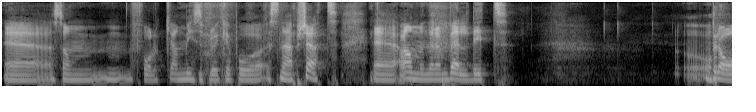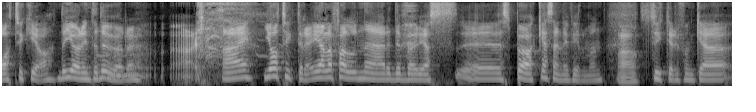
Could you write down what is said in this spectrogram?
Eh, som folk kan missbruka på Snapchat. Eh, Använder den väldigt bra tycker jag. Det gör inte du eller? Nej. Nej, jag tyckte det. I alla fall när det börjar eh, spöka sen i filmen. Ja. Så tyckte jag det funkar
